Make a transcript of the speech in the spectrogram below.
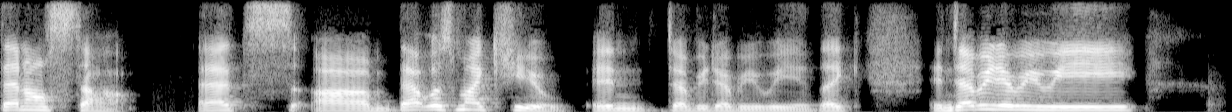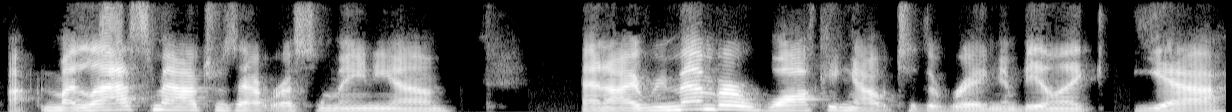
then i'll stop. That's um, that was my cue in wwe like in wwe uh, my last match was at wrestlemania and i remember walking out to the ring and being like yeah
